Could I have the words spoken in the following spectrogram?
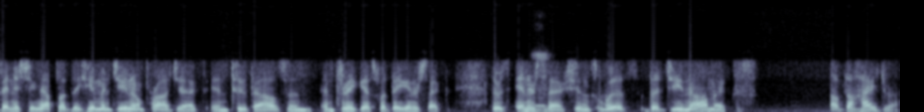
finishing up of the Human Genome Project in 2003, guess what they intersected? There's intersections mm. with the genomics of the Hydra.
